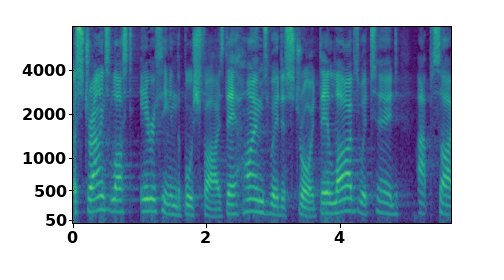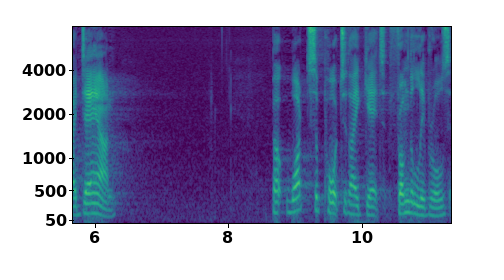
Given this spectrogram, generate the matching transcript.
Australians lost everything in the bushfires. Their homes were destroyed. Their lives were turned upside down. But what support do they get from the Liberals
